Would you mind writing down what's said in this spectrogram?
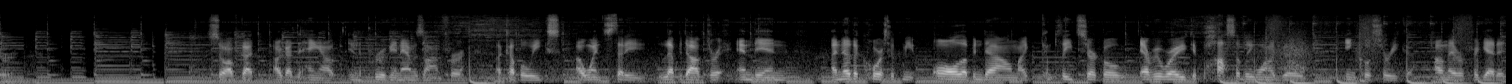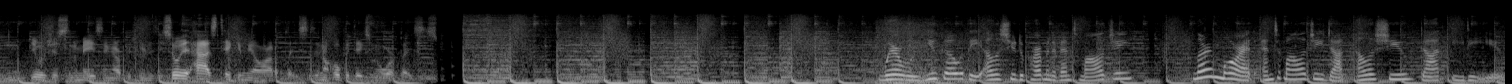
So I've got I got to hang out in the Peruvian Amazon for a couple weeks. I went to study Lepidoptera and then another course took me all up and down, like complete circle, everywhere you could possibly want to go in Costa Rica. I'll never forget it and it was just an amazing opportunity. So it has taken me a lot of places and I hope it takes me more places. Where will you go with the LSU Department of Entomology? Learn more at entomology.lsu.edu.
